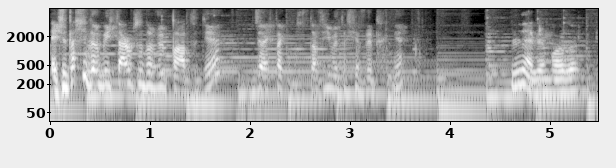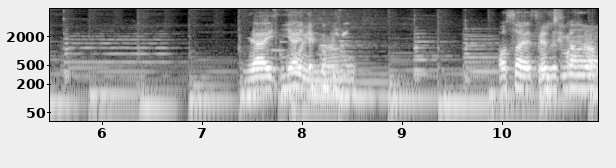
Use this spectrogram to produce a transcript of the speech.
Ej, czy da się zrobić tak, że to wypadnie? Że jak tak ustawimy, to się wypchnie? Nie wiem, może. Ja, ja idę Mój, kupić... O, co jest? Uzyskano...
